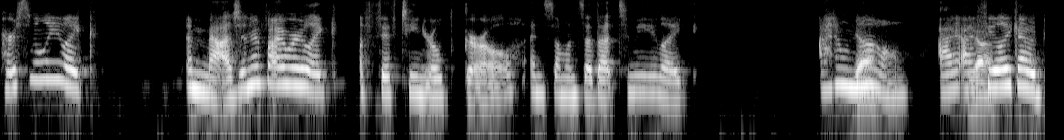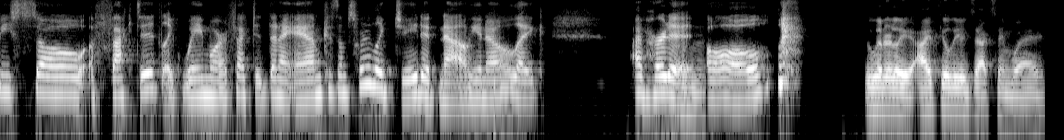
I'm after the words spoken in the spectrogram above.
personally like imagine if I were like a 15-year-old girl and someone said that to me like I don't Yeah. know. I I Yeah. feel like I would be so affected, like way more affected than I am because I'm sort of like jaded now, you know? Like I've heard it Mhm. all. Literally, I feel the exact same way.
